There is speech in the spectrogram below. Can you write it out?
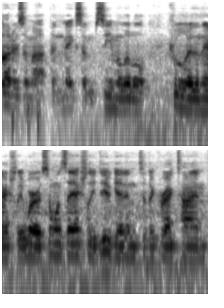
butters them up and makes them seem a little cooler than they actually were. So once they actually do get into the correct time,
